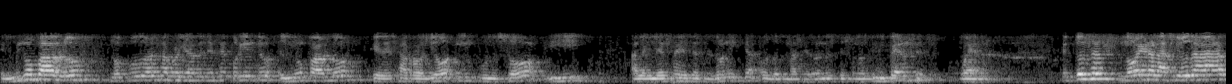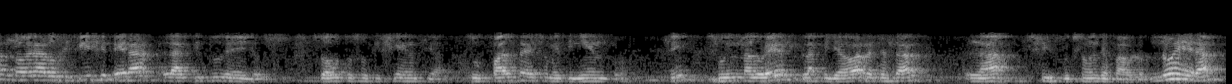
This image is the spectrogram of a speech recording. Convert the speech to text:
El mismo Pablo no pudo desarrollar la iglesia de el mismo Pablo que desarrolló, impulsó y a la iglesia de Tesalónica o los macedonios que son los filipenses. Bueno, entonces no era la ciudad, no era lo difícil, era la actitud de ellos, su autosuficiencia, su falta de sometimiento, ¿sí? su inmadurez la que llevaba a rechazar las instrucciones de Pablo. No era,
